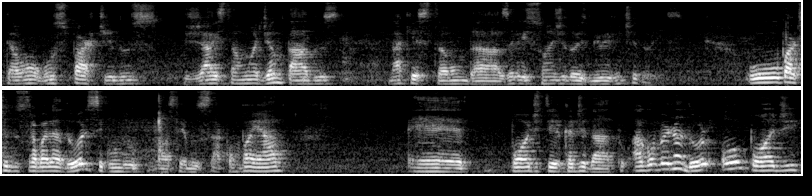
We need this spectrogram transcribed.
Então, alguns partidos já estão adiantados na questão das eleições de 2022. O Partido dos Trabalhadores, segundo nós temos acompanhado, é, pode ter candidato a governador ou pode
